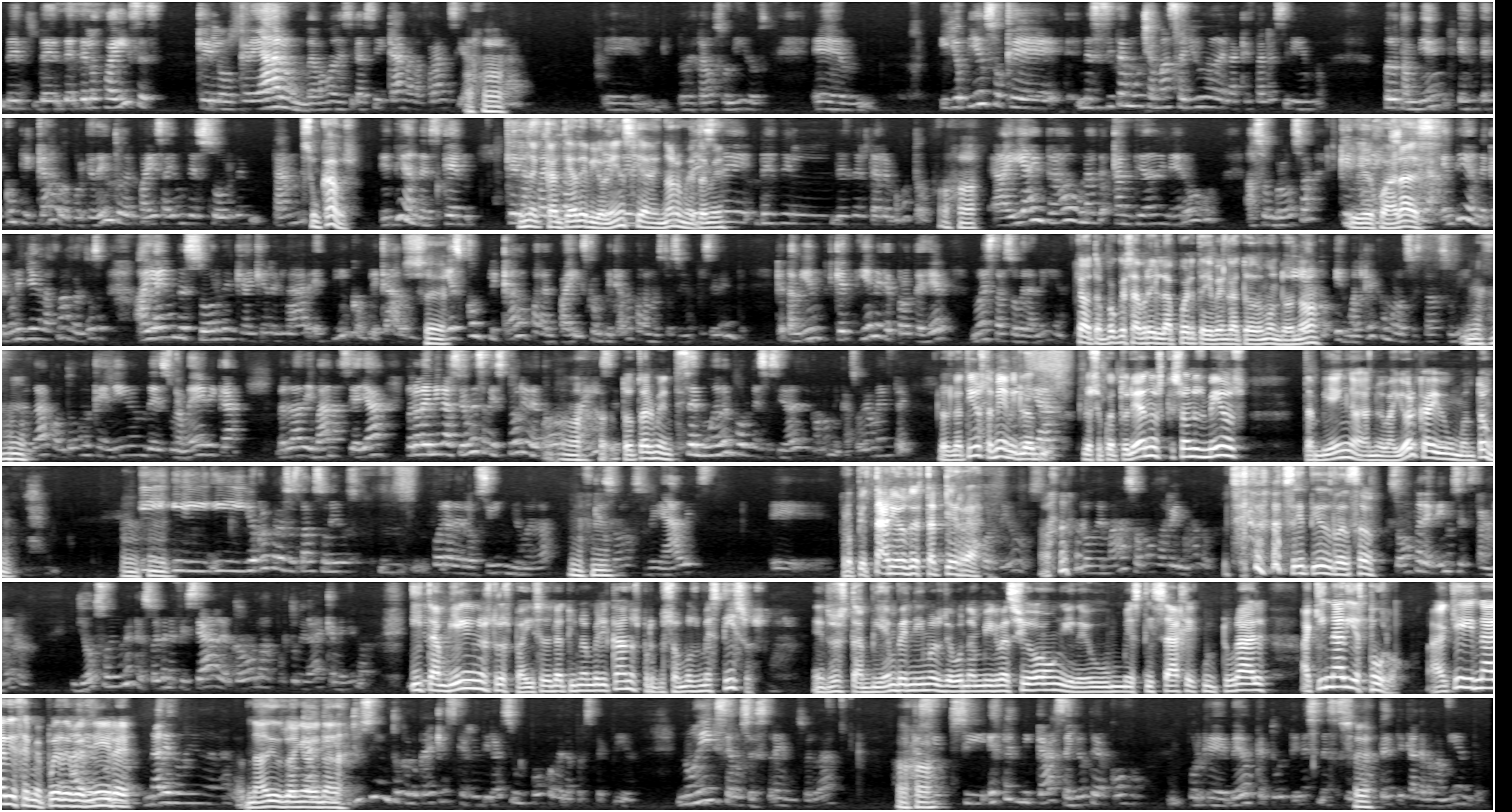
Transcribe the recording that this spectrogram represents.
de, de- de- de los países que lo crearon, vamos a decir así, Canadá, Francia, Ajá. ¿verdad? Eh, los Estados Unidos. Eh, y yo pienso que necesitan mucha más ayuda de la que están recibiendo, pero también es, es complicado porque dentro del país hay un desorden tan es un caos. ¿Entiendes? Que, que una cantidad de violencia desde- enorme desde, también. Desde el, desde el terremoto. Ajá. Ahí ha entrado una cantidad de dinero asombrosa que Y no el Juarez. llega, entiende, que no le llega a las manos. Entonces, ahí hay un desorden que hay que arreglar. Es bien complicado. Sí. Y es complicado para el país, complicado para nuestro señor presidente, que también que tiene que proteger nuestra soberanía. Claro, tampoco es abrir la puerta y venga todo el mundo, ¿no? es igual que como los Estados Unidos, Ujú. ¿verdad? Con todo lo que emigran de Sudamérica, ¿verdad? Y van hacia allá. Pero la emigración es la historia de todos los países. totalmente. Se mueven por necesidades económicas, obviamente. Los latinos también, y los, los ecuatorianos que son los míos, también a Nueva York hay un montón. Ujú, Y, y, y yo creo que los Estados Unidos, mm, fuera de los indios, ¿verdad? ujú. Que son los reales, eh, Propietarios de esta tierra. por Dios. Los demás somos arrimados, sí, tienes razón. somos peregrinos extranjeros. Yo soy una que soy beneficiada de todas las oportunidades que me dieron. Y también en nuestros países latinoamericanos, porque somos mestizos. Entonces también venimos de una migración y de un mestizaje cultural. Aquí nadie es puro. Aquí nadie se me puede Nadie es venir. dueño- eh, Nadie es dueño de nada. Nadie que venga de nada. Yo siento que lo que hay que es que retirarse un poco de la perspectiva. No irse a los extremos, ¿verdad? Ajá. si, si esta es mi casa y yo te acojo porque veo que tú tienes necesidad Sí. auténtica de alojamiento,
